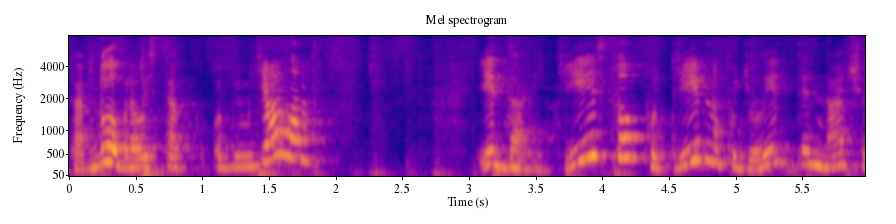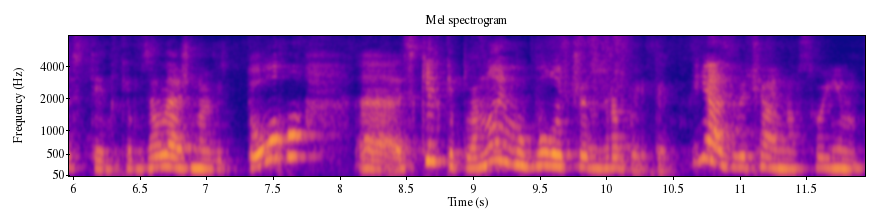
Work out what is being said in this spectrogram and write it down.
Так, добре, ось так обім'яла. І далі тісто потрібно поділити на частинки, залежно від того, скільки плануємо булочок зробити. Я, звичайно, своїм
